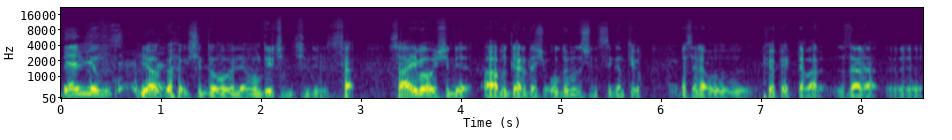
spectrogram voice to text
Gelmiyormuş. Yok şimdi o öyle olduğu için şimdi sa- sahibi o. Şimdi abi kardeş olduğumuz için sıkıntı yok. Mesela o köpek de var Zara. e,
